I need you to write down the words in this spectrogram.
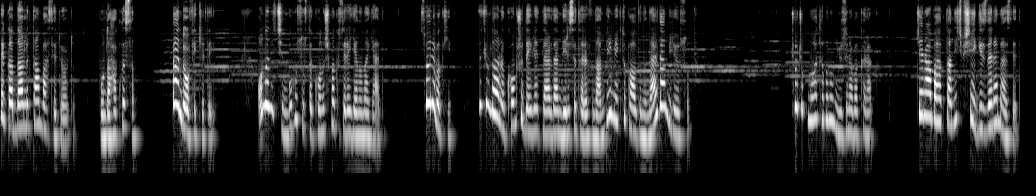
ve gaddarlıktan bahsediyordun. Bunda haklısın. Ben de o fikirdeyim. Onun için bu hususta konuşmak üzere yanına geldim. Söyle bakayım, hükümdarın komşu devletlerden birisi tarafından bir mektup aldığını nereden biliyorsun? Çocuk muhatabının yüzüne bakarak, Cenab-ı Hak'tan hiçbir şey gizlenemez dedi.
